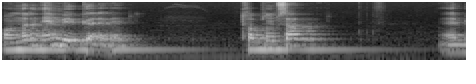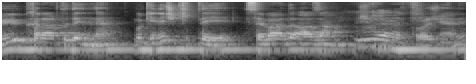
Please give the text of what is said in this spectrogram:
onların en büyük görevi toplumsal e, büyük karartı denilen bu geniş kitleyi, sevadı azam Evet. orijinali,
